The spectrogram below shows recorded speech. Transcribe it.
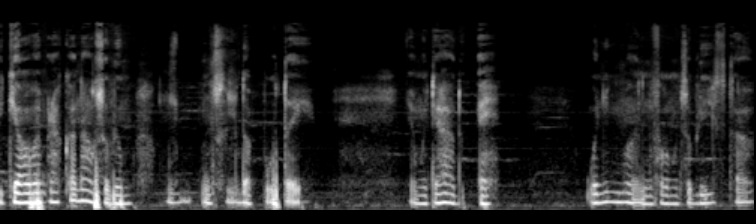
e que ela vai pra canal sobre um, uns, uns filhos da puta aí. É muito errado. É. O Enigma não falou muito sobre isso, tá?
